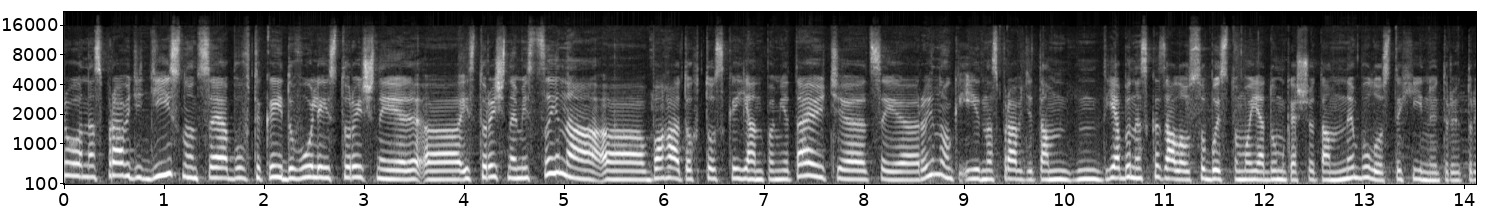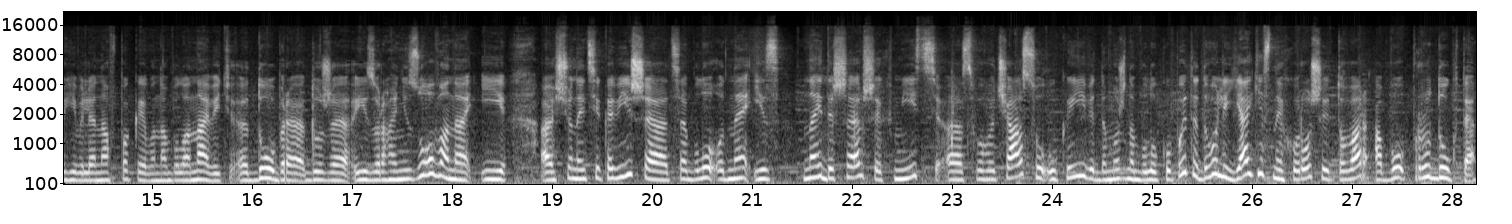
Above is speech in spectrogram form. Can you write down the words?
Насправді дійсно це був такий доволі історичний е, історична місцина. Е, багато хто з киян пам'ятають е, цей ринок, і насправді там я би не сказала особисто моя думка, що там не було стихійної тор- торгівлі. Навпаки, вона була навіть добре, дуже і зорганізована. І що найцікавіше, це було одне із найдешевших місць е, свого часу у Києві, де можна було купити доволі якісний хороший товар або продукти.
